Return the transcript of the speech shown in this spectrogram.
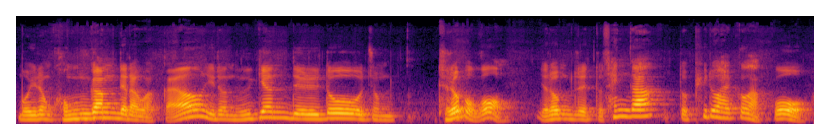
뭐 이런 공감대라고 할까요? 이런 의견들도 좀 들어보고 여러분들의 또 생각도 필요할 것 같고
